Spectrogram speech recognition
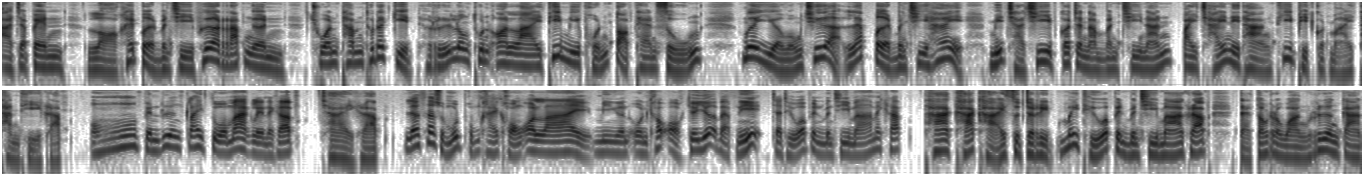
อาจจะเป็นหลอกให้เปิดบัญชีเพื่อรับเงิน ชวนทำธุรกิจหรือลงทุนออนไลน์ที่มีผลตอบแทนสูง เมื่อเหยื่อหลงเชื่อและเปิดบัญชีให้มิจฉาชีพก็จะนำบัญชีนั้นไปใช้ในทางที่ผิดกฎหมายทันทีครับ อ๋อ เป็นเรื่องใกล้ตัวมากเลยนะครับ ใช่ครับ แล้วถ้าสมมุติผมขายของออนไลน์ มีเงินโอนเข้าออกเยอะๆแบบนี้ จะถือว่าเป็นบัญชีม้าไหมครับ ถ้าค้าขายสุจริตไม่ถือว่าเป็นบัญชีม้าครับ แต่ต้องระวังเรื่องการ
